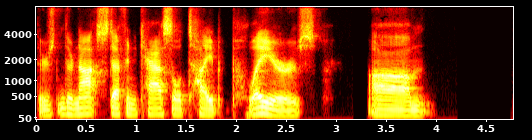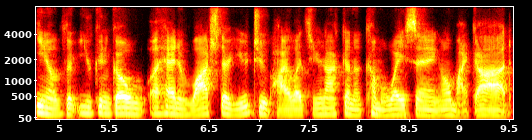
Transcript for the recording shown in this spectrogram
There's they're not Stephen Castle type players. Um, you know, that you can go ahead and watch their YouTube highlights. You're not going to come away saying, "Oh my god,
